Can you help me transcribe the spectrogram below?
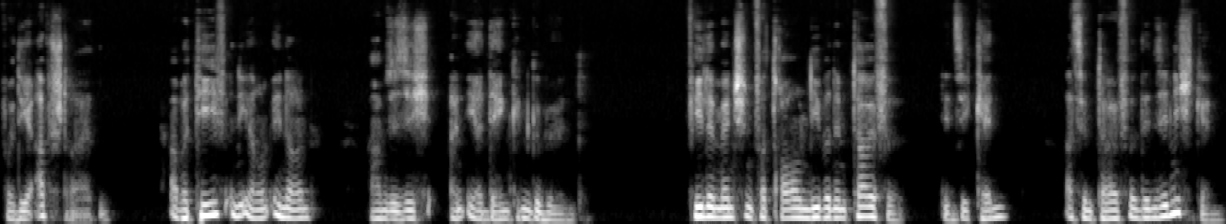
vor dir abstreiten, aber tief in ihrem Inneren haben sie sich an ihr Denken gewöhnt. Viele Menschen vertrauen lieber dem Teufel, den sie kennen, als dem Teufel, den sie nicht kennen.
